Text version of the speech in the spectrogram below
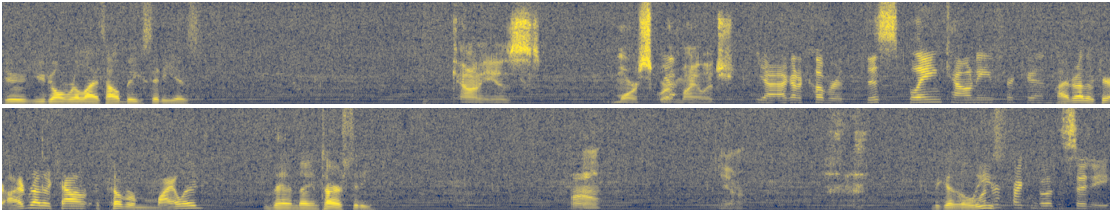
Dude, you don't realize how big city is. County is more square Yeah. mileage. Yeah, I gotta cover this Blaine County, freaking. I'd rather care. I'd rather count, cover mileage than the entire city. Well, yeah. Because I at wonder least if I can go to the city.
